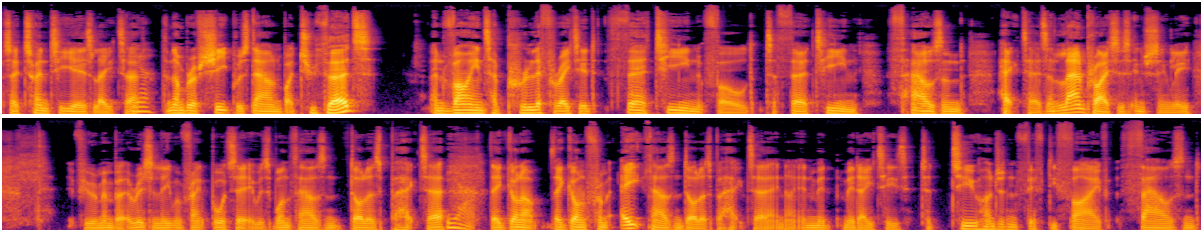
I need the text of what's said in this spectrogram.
so 20 years later, Yeah. the number of sheep was down by two thirds, and vines had proliferated 13 fold to 13,000 hectares. And land prices, interestingly, if you remember originally when Frank bought it, it was $1,000 per hectare. Yeah. They'd gone up, they'd gone from $8,000 per hectare in, in mid mid 80s to 255,000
